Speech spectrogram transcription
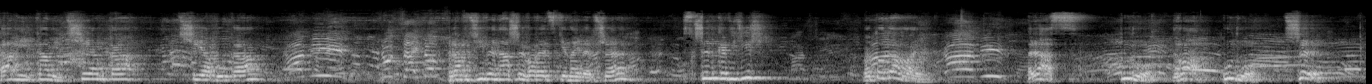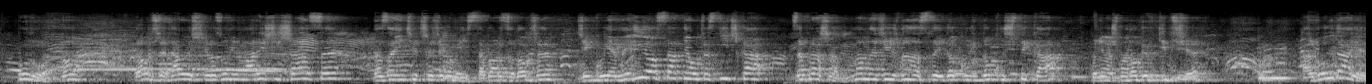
Kamil, Kamil, trzy jabłka, trzy jabłka. Prawdziwe nasze wareckie najlepsze. Skrzynkę widzisz? No to dawaj. Raz, pudło, dwa, pudło, trzy, pudło. No, dobrze, dałeś, rozumiem, Marysi szansę na zajęcie trzeciego miejsca. Bardzo dobrze, dziękujemy. I ostatnia uczestniczka, zapraszam. Mam nadzieję, że do nas tutaj do, ku- do kuśtyka, ponieważ ma nogę w gipsie. Albo udaje.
